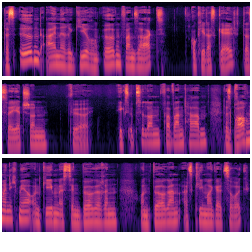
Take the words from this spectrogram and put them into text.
dass irgendeine Regierung irgendwann sagt, okay, das Geld, das wir jetzt schon für XY verwandt haben, das brauchen wir nicht mehr und geben es den Bürgerinnen und Bürgern als Klimageld zurück?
